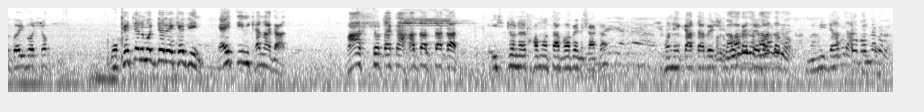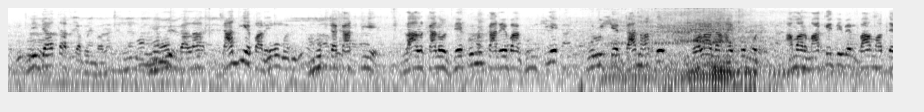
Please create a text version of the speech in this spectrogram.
দৈব শক্তি। পকেটের মধ্যে রেখে দিন এই তিনখানা গাছ। পাঁচশো টাকা, হাজার টাকার স্টোনের ক্ষমতা পাবেন কাকা। শনি কাটাবে। নিজে হাতে ওটা বন্ধ আটকাবে। করো। নিজে হাতে আটকাবেন বাবা। মুখ গালা যা দিয়ে পারে মুখটা কাটিয়ে লাল কালো যে কোনো কারে বা ঘুমছিয়ে পুরুষের ডান হাতে গলা দাহায় কোমরে। আমার মাকে দিবেন বাম হাতে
